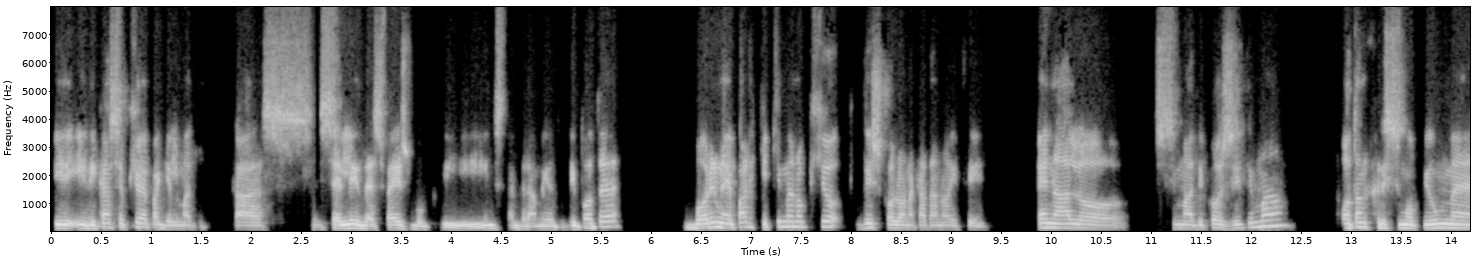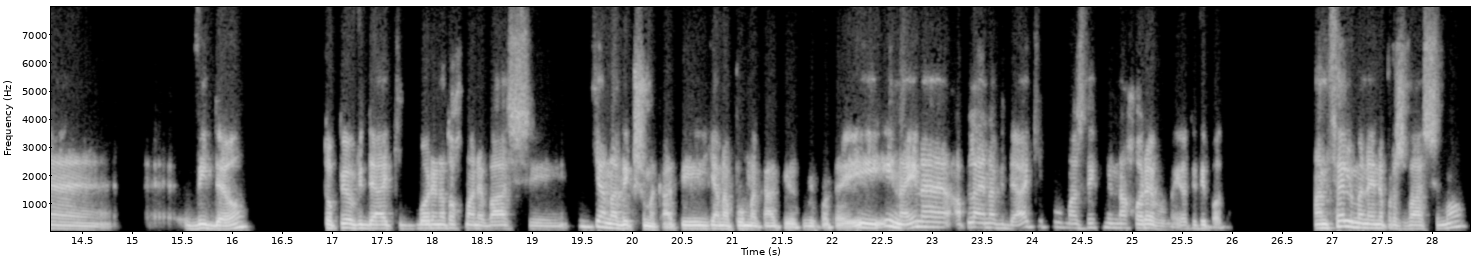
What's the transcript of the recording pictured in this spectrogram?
ειδικά σε πιο επαγγελματικά σελίδες Facebook ή Instagram ή οτιδήποτε μπορεί να υπάρχει και κείμενο πιο δύσκολο να κατανοηθεί. Ένα άλλο σημαντικό ζήτημα όταν χρησιμοποιούμε ε, βίντεο το οποίο βιντεάκι μπορεί να το έχουμε ανεβάσει για να δείξουμε κάτι, για να πούμε κάτι, οτιδήποτε. Ή, ή να είναι απλά ένα βιντεάκι που μας δείχνει να χορεύουμε ή οτιδήποτε. Αν θέλουμε να είναι προσβάσιμο,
